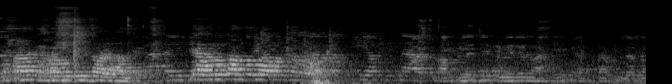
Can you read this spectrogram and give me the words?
घरा घरामध्ये जाळला जाईल त्या लोक आंदोलन आम्हाला करावं आपलं जे निवेदन आहे आता आपल्याला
